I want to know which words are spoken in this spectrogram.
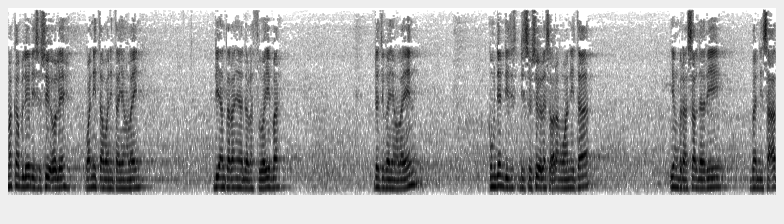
maka beliau disusui oleh wanita-wanita yang lain Di antaranya adalah Thuwaibah Dan juga yang lain. Kemudian disusui oleh seorang wanita Yang berasal dari Bani Sa'ad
